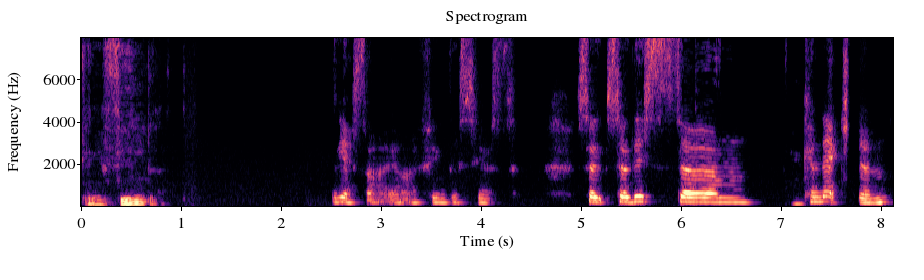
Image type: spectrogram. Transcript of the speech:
Can you feel that? Yes, I, I feel this, yes. So, so this um, connection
